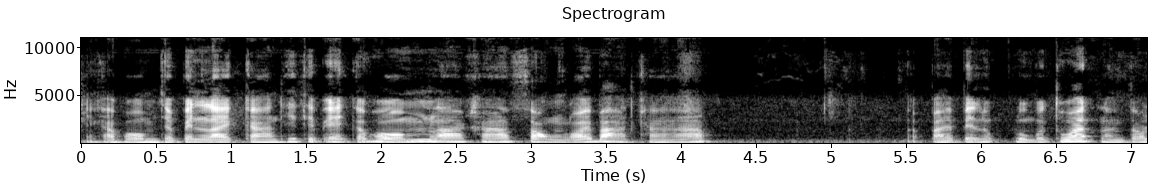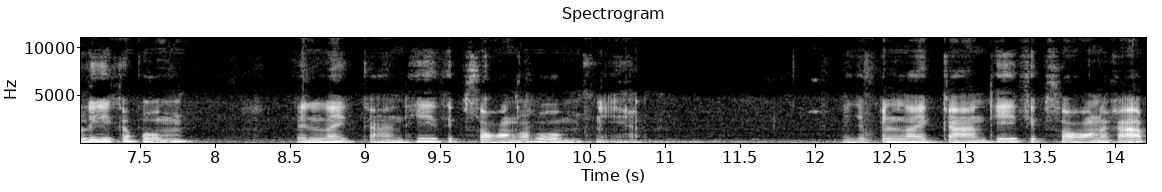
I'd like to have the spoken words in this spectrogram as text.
นะ ครับผมจะเป็นรายการที่สิบเอ็ดครับผมราคาสองร้อยบาทครับ ต่อไปเป็นหลวงปู่ทวดหลังเตอรี่ครับผม เป็นรายการที่สิบสองครับผมนี่ครับนี่จะเป็นรายการที่สิบสองนะครับ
